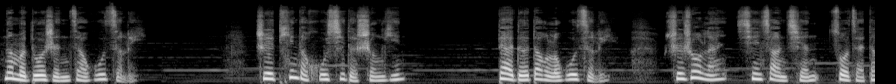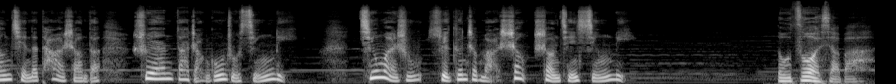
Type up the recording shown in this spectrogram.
那么多人在屋子里。只听得呼吸的声音，戴德到了屋子里，水若兰先向前坐在当前的榻上的瑞安大长公主行礼，秦婉如也跟着马上上前行礼。都坐下吧。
